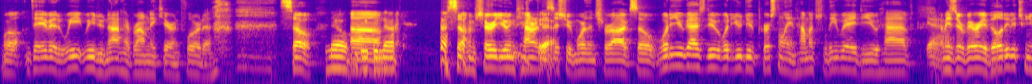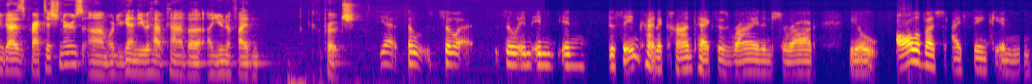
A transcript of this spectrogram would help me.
Well, David, we, we do not have Romney Care in Florida, so no, um, we do um, not. so I'm sure you encountered yeah. this issue more than Chirag. So what do you guys do? What do you do personally, and how much leeway do you have? Yeah. I mean, is there variability between you guys as practitioners, um, or do you, again do you have kind of a, a unified approach? Yeah. So so uh, so in in in the same kind of context as Ryan and Chirag, you know, all of us, I think, in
